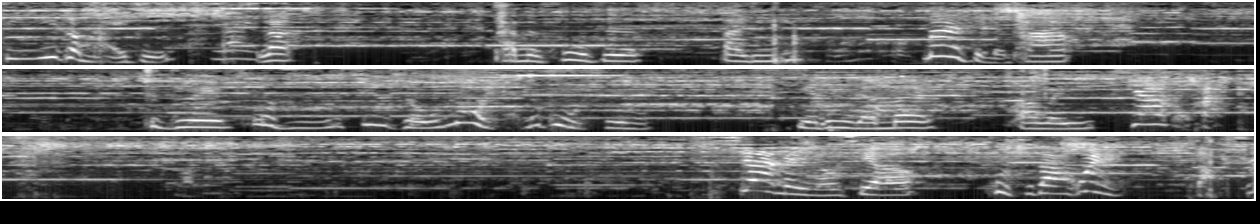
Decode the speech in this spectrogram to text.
第一个买主来了，他们父子把梨卖给了他。这对父子信守诺言的故事，也被人们传为佳话。下面有请故事大会导师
